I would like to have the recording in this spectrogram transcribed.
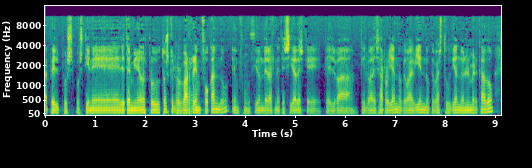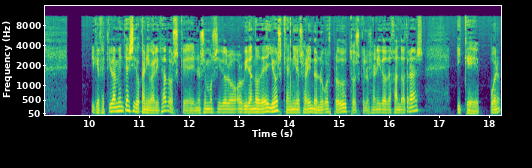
Apple pues pues tiene determinados productos que los va reenfocando en función de las necesidades que, él va que él va desarrollando que va viendo que va estudiando en el mercado. Y que efectivamente han sido canibalizados, que nos hemos ido olvidando de ellos, que han ido saliendo nuevos productos que los han ido dejando atrás y que, bueno,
